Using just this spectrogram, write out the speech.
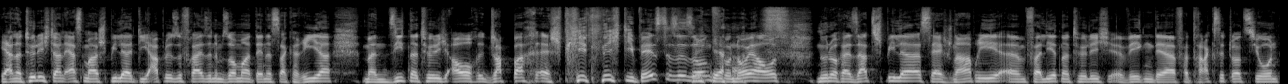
Ja, natürlich dann erstmal Spieler, die ablösefrei sind im Sommer. Dennis Zakaria. Man sieht natürlich auch, Gladbach äh, spielt nicht die beste Saison. Ja. Für Neuhaus nur noch Ersatzspieler. Serge Gnabry äh, verliert natürlich äh, wegen der Vertragssituation.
